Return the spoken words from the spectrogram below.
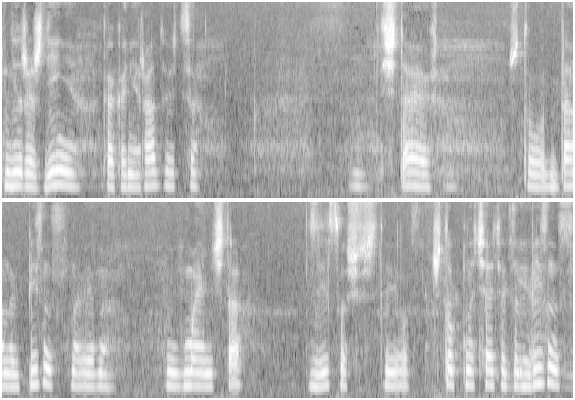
день рождения, как они радуются. Считаю, что данный бизнес, наверное, в моих мечтах с детства осуществилась. Чтобы начать этот бизнес,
